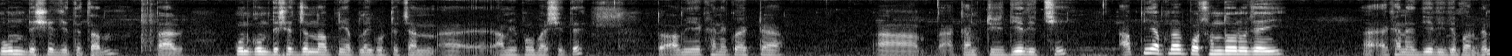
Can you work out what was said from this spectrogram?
কোন দেশে যেতে চান, তার কোন কোন দেশের জন্য আপনি অ্যাপ্লাই করতে চান আমি প্রবাসীতে। তো আমি এখানে কয়েকটা কান্ট্রি দিয়ে দিচ্ছি। আপনি আপনার পছন্দ অনুযায়ী এখানে দিয়ে দিতে পারবেন।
